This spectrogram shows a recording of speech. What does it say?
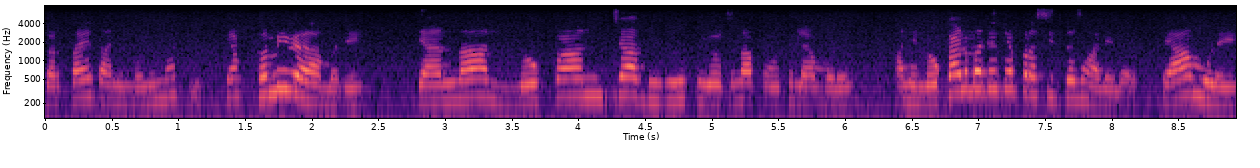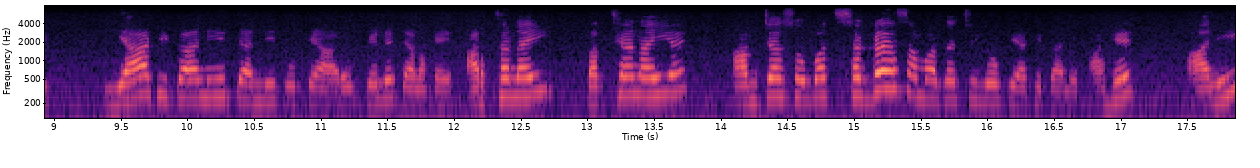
करतायत आणि म्हणूनच इतक्या कमी वेळामध्ये त्यांना लोकांच्या विरुद्ध योजना पोहोचल्यामुळे आणि लोकांमध्ये ते प्रसिद्ध झालेलं आहे. त्यामुळे या ठिकाणी त्यांनी जो काही आरोप केले त्याला काही अर्थ नाही तथ्य नाही आहे आमच्यासोबत सगळ्या समाजाची लोक या ठिकाणी आहेत. आणि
